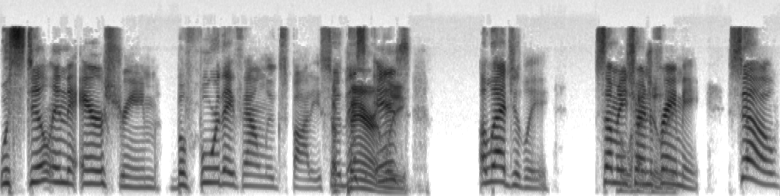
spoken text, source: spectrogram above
was still in the airstream before they found Luke's body. So Apparently. this is allegedly somebody's trying to frame me. So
